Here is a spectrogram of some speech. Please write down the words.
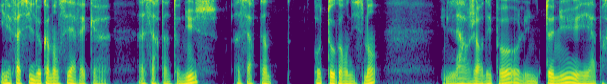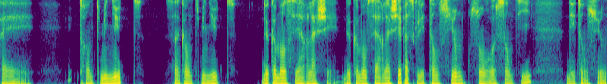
Il est facile de commencer avec euh, un certain tonus, un certain autograndissement, une largeur d'épaule, une tenue, et après 30 minutes, 50 minutes, de commencer à relâcher, de commencer à relâcher parce que les tensions sont ressenties, des tensions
